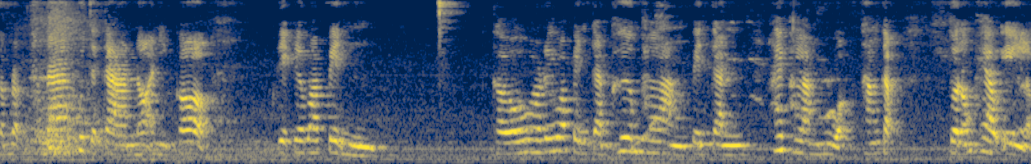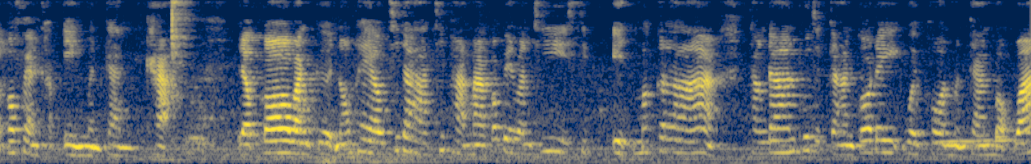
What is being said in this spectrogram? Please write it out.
สำหรับทางด้านผู้จัดการเนาะอันนี้ก็เรียกได้ว่าเป็น เขาเรียกว่าเป็นการเพิ่มพลัง เป็นการให้พลังบวกทั้งกับตัวน้องแพลวเอง แล้วก็แฟนคลับเองเหมือนกันค่ะ แล้วก็วันเกิดน้องแพลวธิดาที่ผ่านมาก็เป็นวันที่ 11 มกราทางด้านผู้จัดการก็ได้อวยพรเหมือนกันบอกว่า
